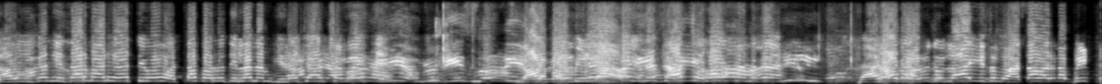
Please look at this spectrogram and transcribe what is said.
ನಾವ್ ಈಗ ನಿರ್ಧಾರ ಮಾಡಿ ಹೇಳ್ತೀವ ಒಟ್ಟ ಬರುದಿಲ್ಲ ನಮ್ಗೆ ಇರೋ ಜಾಗ ಚಲೋ ನಾವ್ ಬರುದಿಲ್ಲ. ನಾವ್ ವಾತಾವರಣ ಬಿಟ್ಟ.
